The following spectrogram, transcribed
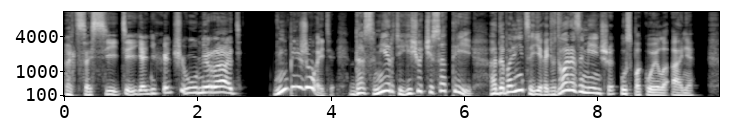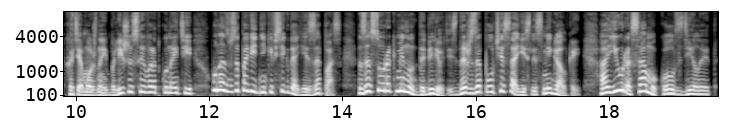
«Отсосите! Я не хочу умирать!» «Не переживайте, до смерти еще часа три, а до больницы ехать в два раза меньше», — успокоила Аня. «Хотя можно и ближе сыворотку найти. У нас в заповеднике всегда есть запас. За 40 минут доберетесь, даже за полчаса, если с мигалкой. А Юра сам укол сделает».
